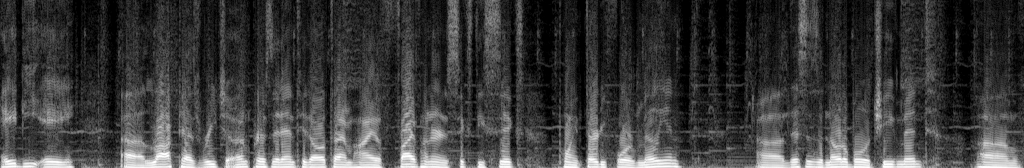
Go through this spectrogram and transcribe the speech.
ADA uh, locked has reached an unprecedented all-time high of 566.34 million. Uh, this is a notable achievement. of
